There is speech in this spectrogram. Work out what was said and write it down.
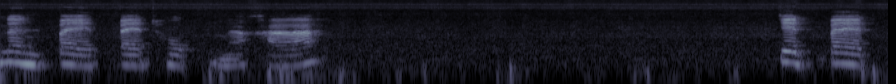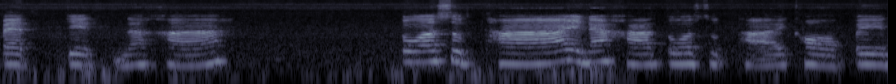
1886นะคะ7887นะคะ ตัวสุดท้ายนะคะ ตัวสุดท้ายขอเป็น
